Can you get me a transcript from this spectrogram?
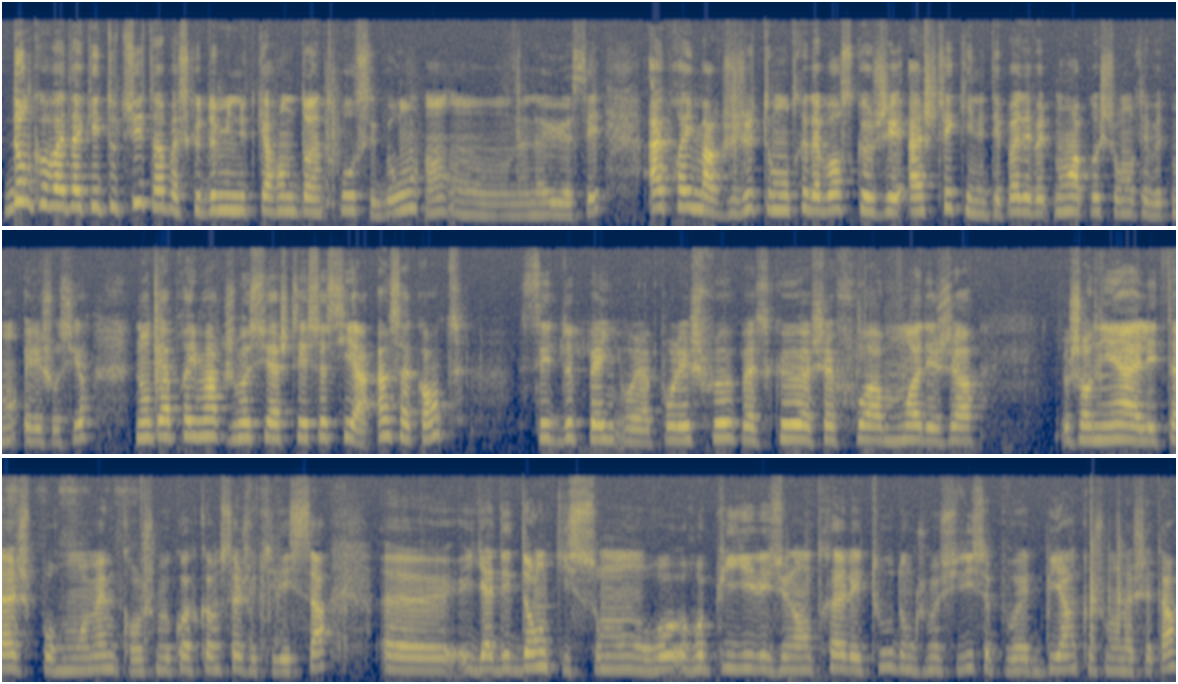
Donc on va attaquer tout de suite, hein, parce que 2 minutes 40 d'intro c'est bon, hein, on en a eu assez. Après Primark, je vais juste te montrer d'abord ce que j'ai acheté qui n'était pas des vêtements, après je te montre les vêtements et les chaussures. Donc après Primark, je me suis acheté ceci à 1,50. C'est deux peignes, voilà, pour les cheveux, parce que à chaque fois, moi déjà, J'en ai un à l'étage pour moi-même, quand je me coiffe comme ça, j'utilise ça. Euh, il y a des dents qui sont repliées les unes entre elles et tout, donc je me suis dit ça pouvait être bien que je m'en achète un.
